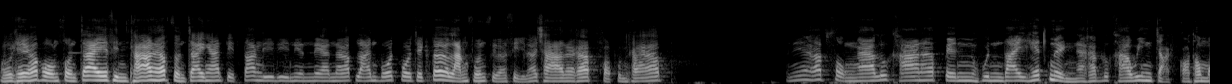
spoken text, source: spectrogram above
โอเคครับผมสนใจสินค้านะครับ สนใจงานติดตั้งดีๆเนียนๆนะครับ ร้านโบสโปรเจคเตอร์หลังสวนเสือศรีราชานะครับ ขอบคุณครับ อันนี้นะครับส่งงานลูกค้านะครับเป็นฮุนไดเฮดหนึ่งนะครับลูกค้าวิ่งจากกทม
